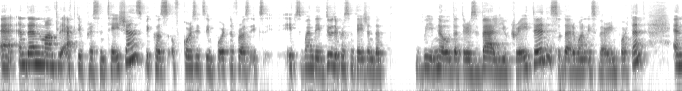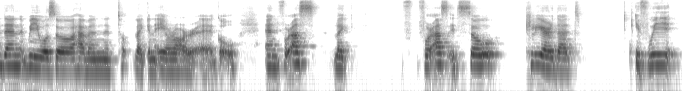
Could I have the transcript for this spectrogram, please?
Uh, and then monthly active presentations, because of course it's important for us. It's, it's when they do the presentation that we know that there's value created. So that one is very important. And then we also have an, like an ARR uh, goal. And for us, like, for us, it's so clear that if we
